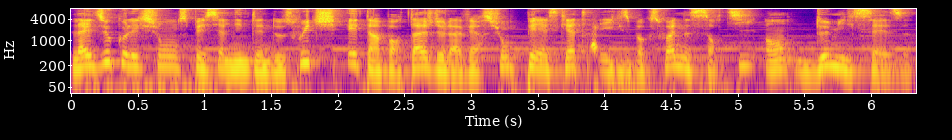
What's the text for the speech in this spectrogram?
La Ezio Collection spéciale Nintendo Switch est un portage de la version PS4 et Xbox One sortie en 2016.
